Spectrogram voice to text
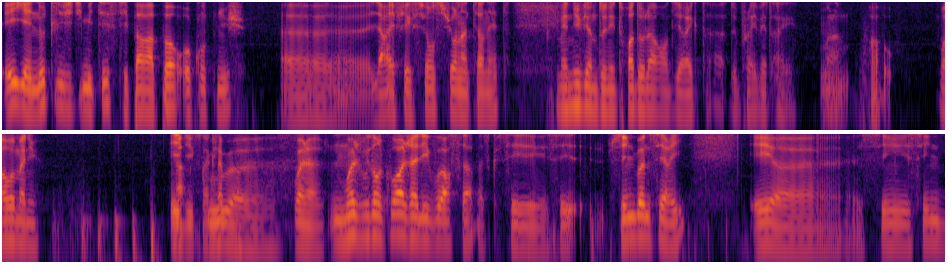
Et il y a une autre légitimité, c'est par rapport au contenu, euh, la réflexion sur l'internet. Manu vient de donner 3 dollars en direct The Private Eye. Voilà. Bravo. Bravo Manu. Et Ah, du coup, euh, voilà. Moi, je vous encourage à aller voir ça parce que c'est c'est c'est une bonne série et euh, c'est c'est une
